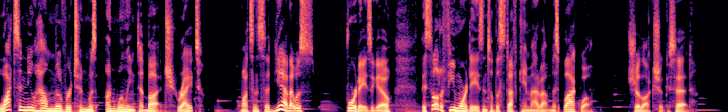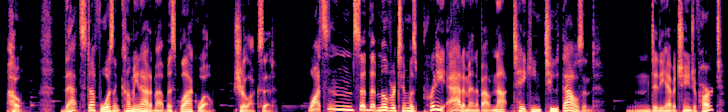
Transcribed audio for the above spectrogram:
Watson knew how Milverton was unwilling to budge, right? Watson said, yeah, that was four days ago. They still had a few more days until the stuff came out about Miss Blackwell. Sherlock shook his head. Oh, that stuff wasn't coming out about Miss Blackwell, Sherlock said. Watson said that Milverton was pretty adamant about not taking 2,000. Mm, did he have a change of heart?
